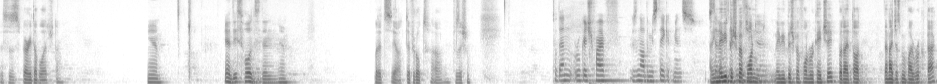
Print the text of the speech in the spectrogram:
this is very double-edged now. Yeah. Yeah, this holds then, yeah. But it's yeah difficult uh, position. So then rook h5 is not a mistake, it means. I mean, maybe bishop f1, g2 maybe bishop f1, rook h8, but I thought then I just move my rook back,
